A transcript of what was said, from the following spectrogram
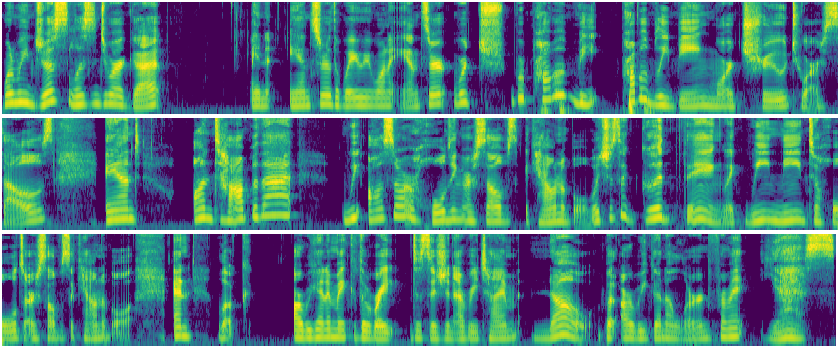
when we just listen to our gut and answer the way we want to answer, we're tr- we're probably probably being more true to ourselves. And on top of that, we also are holding ourselves accountable, which is a good thing. Like, we need to hold ourselves accountable. And look, are we going to make the right decision every time? No. But are we going to learn from it? Yes.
